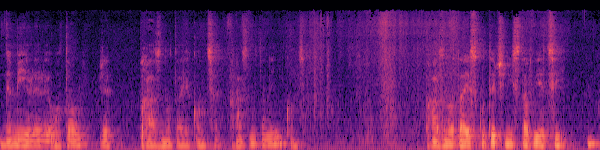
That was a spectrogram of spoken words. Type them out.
nemýlili o tom, že prázdnota je koncept. Prázdnota není koncept. Prázdnota je skutečný stav věcí. Hm?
